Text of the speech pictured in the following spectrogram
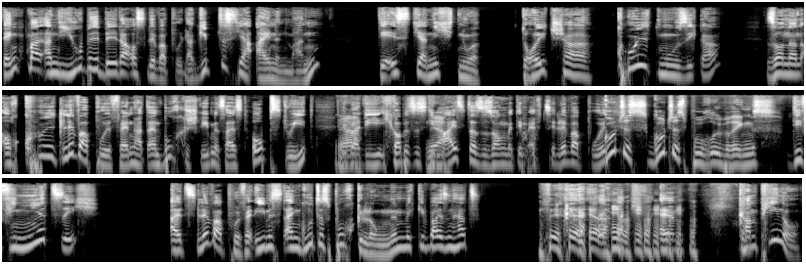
Denkt mal an die Jubelbilder aus Liverpool. Da gibt es ja einen Mann, der ist ja nicht nur deutscher Kultmusiker, sondern auch Kult-Liverpool-Fan, hat ein Buch geschrieben, es heißt Hope Street, Ja. über die, ich glaube, es ist die Ja. Meistersaison mit dem FC Liverpool, Gutes, gutes Buch übrigens. definiert sich als Liverpool-Fan. Ihm ist ein gutes Buch gelungen, ne, Micky Weisenherz? ähm, Campino,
